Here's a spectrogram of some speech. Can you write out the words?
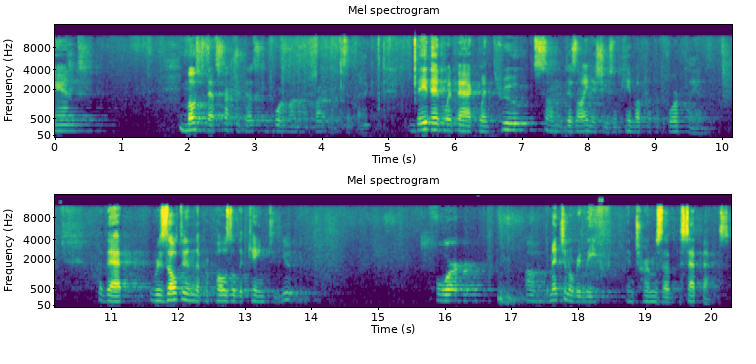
And most of that structure does conform on the front yard setback. They then went back, went through some design issues and came up with a floor plan that resulted in the proposal that came to you for um, dimensional relief in terms of the setbacks.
